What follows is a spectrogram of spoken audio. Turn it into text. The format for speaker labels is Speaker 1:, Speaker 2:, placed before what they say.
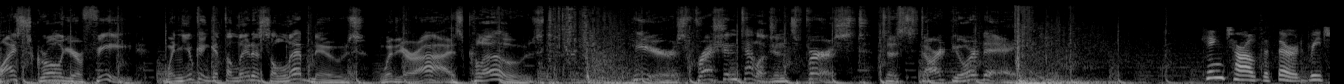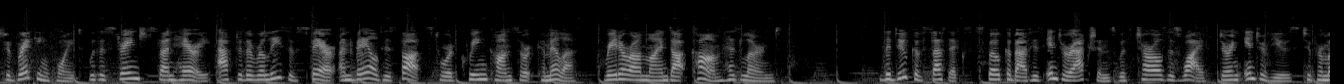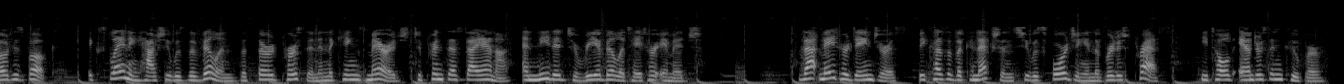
Speaker 1: Why scroll your feed when you can get the latest celeb news with your eyes closed? Here's fresh intelligence first to start your day.
Speaker 2: King Charles III reached a breaking point with estranged son Harry after the release of Spare unveiled his thoughts toward Queen Consort Camilla, RadarOnline.com has learned. The Duke of Sussex spoke about his interactions with Charles's wife during interviews to promote his book, explaining how she was the villain, the third person in the king's marriage to Princess Diana, and needed to rehabilitate her image. That made her dangerous because of the connections she was forging in the British press, he told Anderson Cooper.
